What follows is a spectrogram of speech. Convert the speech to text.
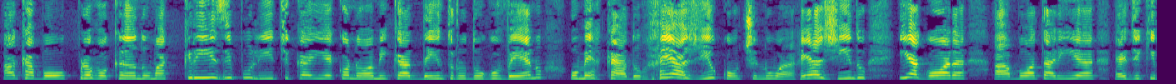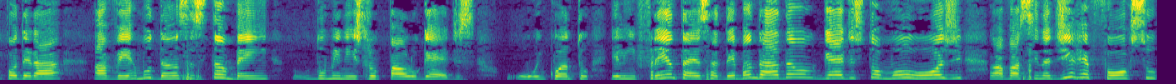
acabou provocando uma crise política e econômica dentro do governo. O mercado reagiu, continua reagindo, e agora a boataria é de que poderá haver mudanças também do ministro Paulo Guedes enquanto ele enfrenta essa debandada, o Guedes tomou hoje a vacina de reforço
